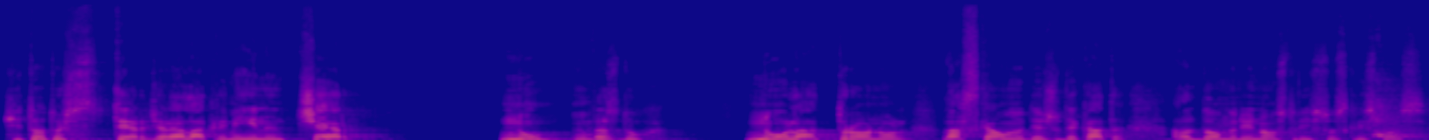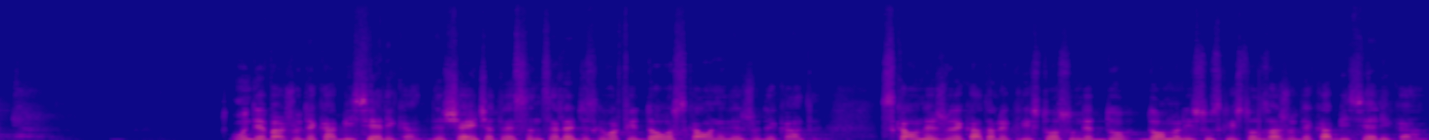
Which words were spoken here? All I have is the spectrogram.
Și totuși ștergerea lacrimii în cer, nu în văzduh, nu la tronul, la scaunul de judecată al Domnului nostru Isus Hristos unde va judeca biserica. Deci aici trebuie să înțelegeți că vor fi două scaune de judecată. Scaunul de judecată lui Hristos, unde Domnul Iisus Hristos va judeca biserica,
